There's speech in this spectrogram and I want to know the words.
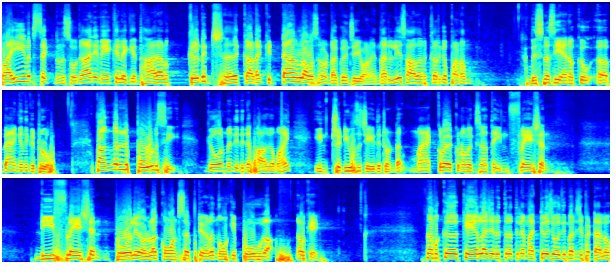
പ്രൈവറ്റ് സെക്ടറിന് സ്വകാര്യ മേഖലയ്ക്ക് ധാരാളം ക്രെഡിറ്റ് അതായത് കടം കിട്ടാനുള്ള അവസരം ഉണ്ടാക്കുകയും ചെയ്യുവാണ്. എന്നാൽ എന്നാലല്ലേ സാധാരണക്കാർക്ക് പണം ബിസിനസ് ചെയ്യാനൊക്കെ ബാങ്കിൽ നിന്ന് കിട്ടുള്ളൂ. അപ്പം അങ്ങനെ ഒരു പോളിസി ഗവൺമെന്റ് ഇതിന്റെ ഭാഗമായി ഇൻട്രൊഡ്യൂസ് ചെയ്തിട്ടുണ്ട്. മാക്രോ എക്കണോമിക്സിനകത്ത് ഇൻഫ്ലേഷൻ ഡീഫ്ലേഷൻ പോലെയുള്ള കോൺസെപ്റ്റുകൾ നോക്കി പോവുക. ഓക്കെ നമുക്ക് കേരള ചരിത്രത്തിലെ മറ്റൊരു ചോദ്യം പരിചയപ്പെട്ടാലോ?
